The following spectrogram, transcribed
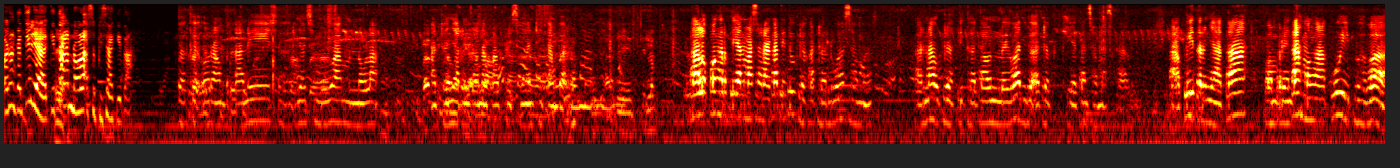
orang kecil ya kita nolak sebisa kita sebagai orang petani seharusnya semua menolak adanya rencana pabrik semen di Tambak Romo. Kalau pengertian masyarakat itu udah kadar luas sama, karena udah tiga tahun lewat nggak ada kegiatan sama sekali. Tapi ternyata pemerintah mengakui bahwa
